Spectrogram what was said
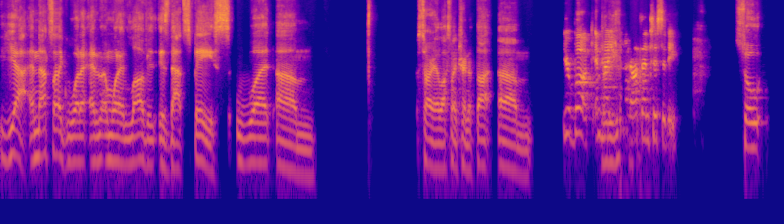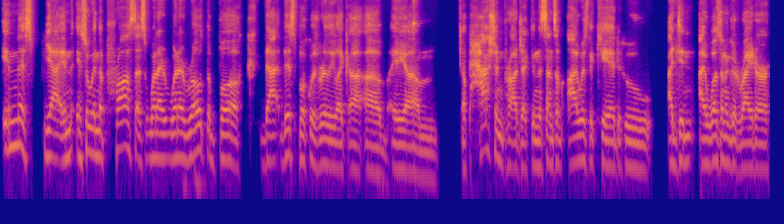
Yeah. And that's like what, I, and, and what I love is, is that space. What, um, sorry, I lost my train of thought. Um, your book and how you find authenticity so in this yeah and, so in the process when i when i wrote the book that this book was really like a, a, a um a passion project in the sense of i was the kid who I didn't, I wasn't a good writer.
